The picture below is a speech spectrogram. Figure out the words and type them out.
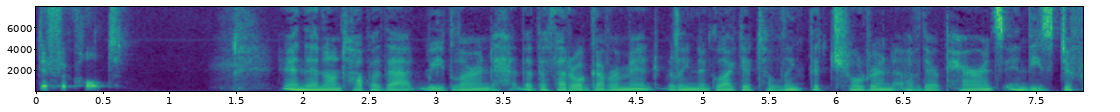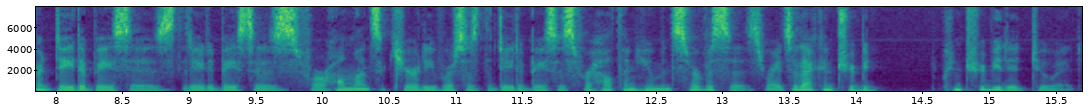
difficult. And then on top of that, we've learned that the federal government really neglected to link the children of their parents in these different databases, the databases for Homeland Security versus the databases for Health and Human Services, right? So that contribute, contributed to it.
